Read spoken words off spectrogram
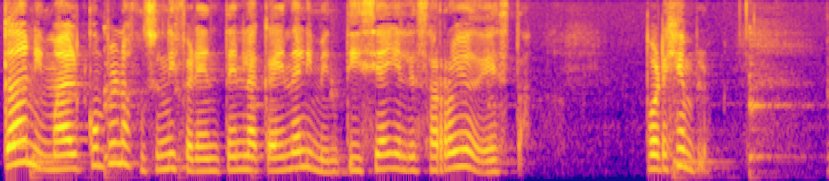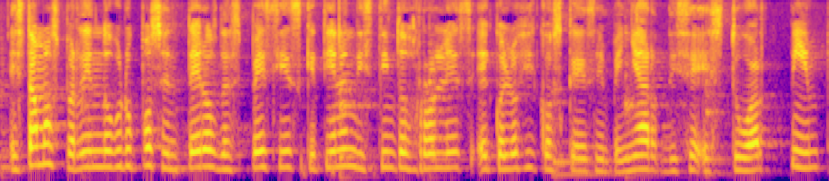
Cada animal cumple una función diferente en la cadena alimenticia y el desarrollo de esta. Por ejemplo, estamos perdiendo grupos enteros de especies que tienen distintos roles ecológicos que desempeñar, dice Stuart Pimp,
